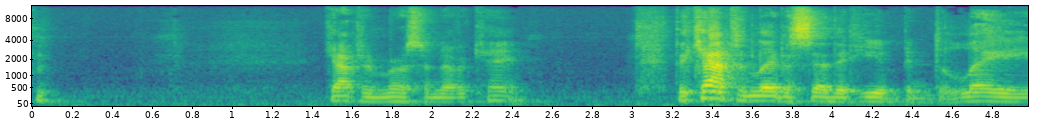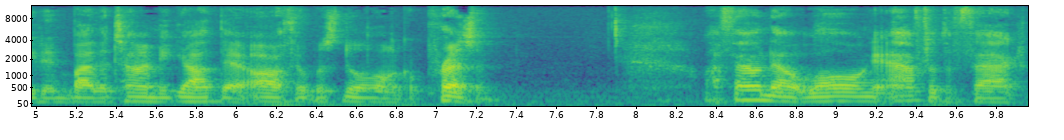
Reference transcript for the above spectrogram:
Captain Mercer never came. The captain later said that he had been delayed, and by the time he got there, Arthur was no longer present. I found out long after the fact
